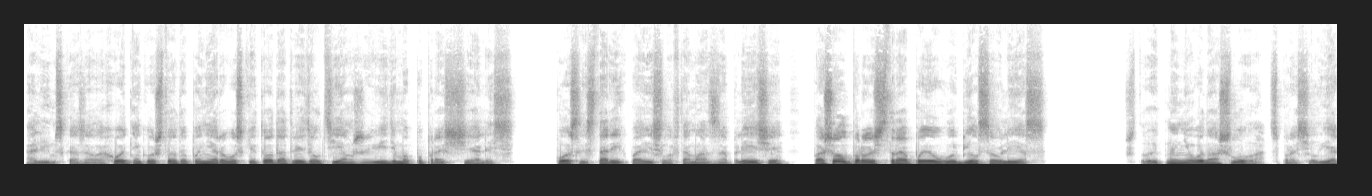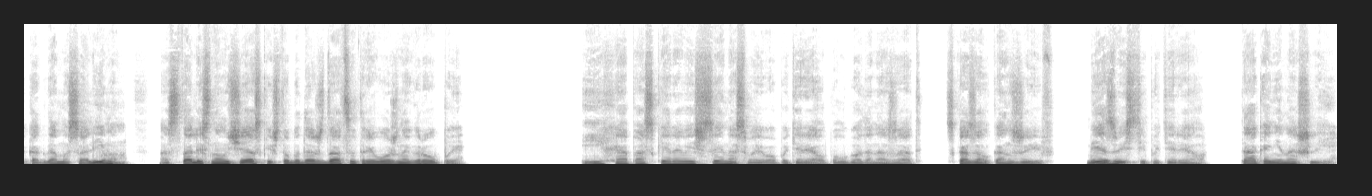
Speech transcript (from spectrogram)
Алим сказал охотнику что-то по-нерусски, тот ответил тем же, видимо, попрощались. После старик повесил автомат за плечи, пошел прочь с тропы и углубился в лес. «Что это на него нашло?» — спросил я, когда мы с Алимом остались на участке, чтобы дождаться тревожной группы. «Иха Паскерович сына своего потерял полгода назад», — сказал Канжиев. «Без вести потерял. Так и не нашли.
